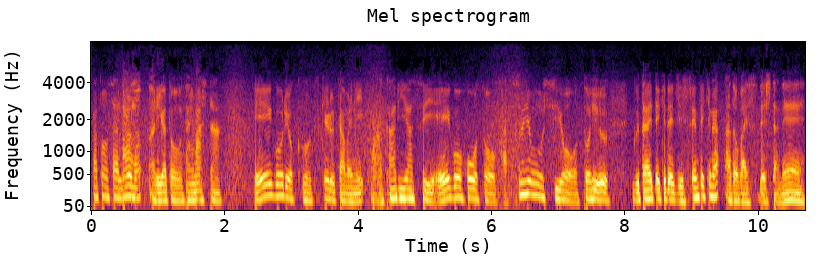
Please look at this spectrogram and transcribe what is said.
加藤さんどうもありがとうございました。英語力をつけるために分かりやすい英語放送を活用しようという具体的で実践的なアドバイスでしたね。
